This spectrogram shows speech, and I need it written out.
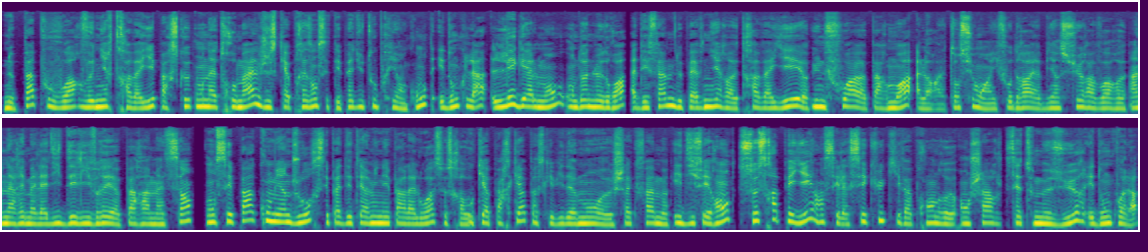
ne pas pouvoir venir travailler parce qu'on a trop mal. Jusqu'à présent, c'était pas du tout pris en compte. Et donc là, légalement, on donne le droit à des femmes de pas venir euh, travailler euh, une fois par mois. Alors attention, hein, il faudra bien sûr avoir un arrêt maladie délivré par un médecin. On ne sait pas combien de jours, c'est pas déterminé par la loi. Ce sera au cas par cas parce qu'évidemment chaque femme est différente. Ce sera payé. Hein, c'est la Sécu qui va prendre en charge cette mesure. Et donc voilà,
